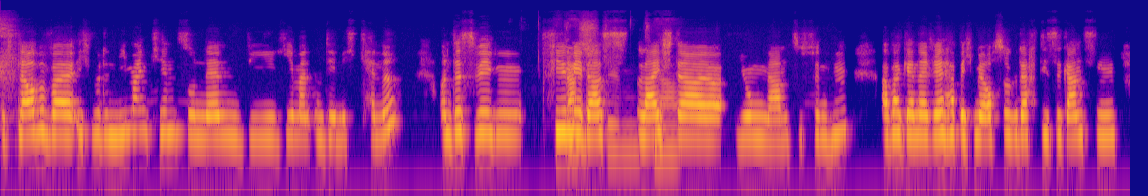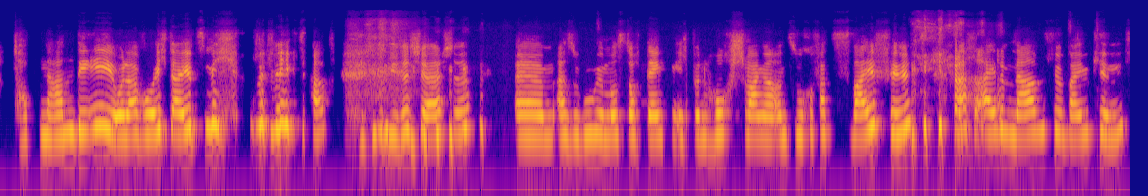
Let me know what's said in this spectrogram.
ich glaube, weil ich würde nie mein Kind so nennen wie jemanden, den ich kenne. Und deswegen fiel Das mir das stimmt, leichter, jungen Namen zu finden. Aber generell habe ich mir auch so gedacht, diese ganzen topnamen.de oder wo ich da jetzt mich bewegt habe für die Recherche. Ähm, also Google muss doch denken, ich bin hochschwanger und suche verzweifelt nach einem Namen für mein Kind.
